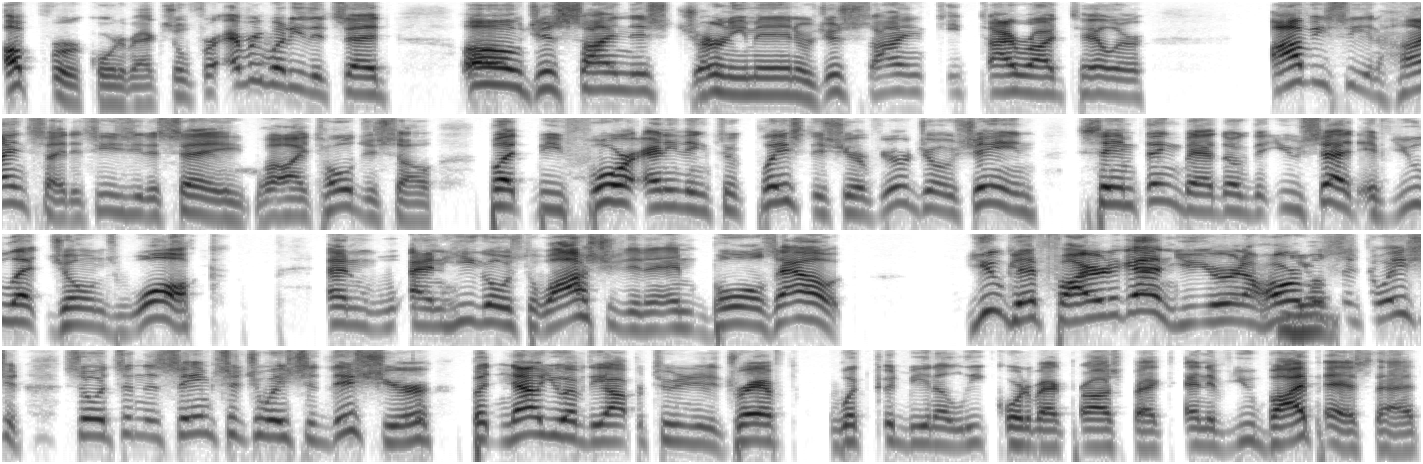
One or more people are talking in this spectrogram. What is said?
up for a quarterback. So for everybody that said, "Oh, just sign this journeyman or just sign keep Tyrod Taylor," obviously in hindsight it's easy to say, "Well, I told you so." But before anything took place this year, if you're Joe Schoen, same thing, bad dog that you said. If you let Jones walk and and he goes to Washington and balls out, you get fired again. You're in a horrible yep. situation. So it's in the same situation this year, but now you have the opportunity to draft what could be an elite quarterback prospect. And if you bypass that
